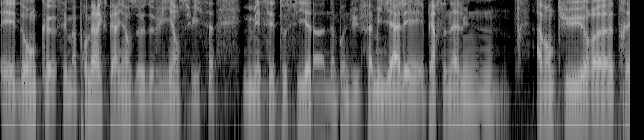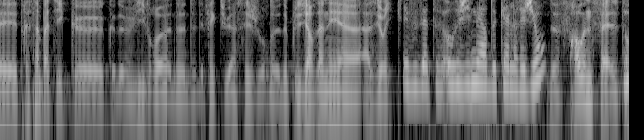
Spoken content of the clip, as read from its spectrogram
et donc c'est ma première expérience de, vie en Suisse, mais c'est aussi d'un point de vue familial et personnel une aventure euh, très, très sympathique que, de vivre, d'effectuer un séjour de, plusieurs années à, Zurich. Et vous êtes originaire de quelle région? De Frauenfeld, en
